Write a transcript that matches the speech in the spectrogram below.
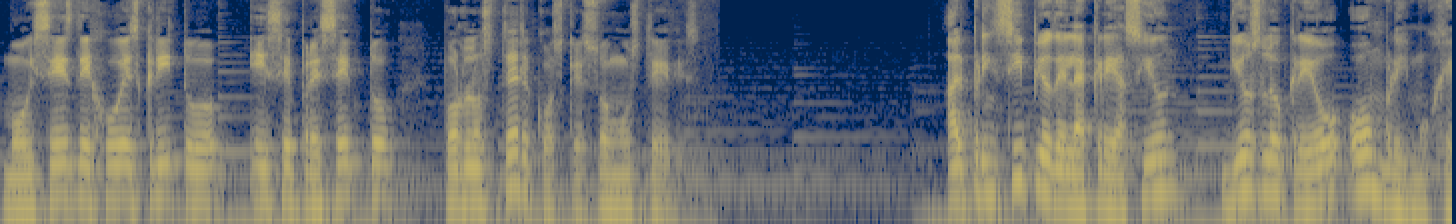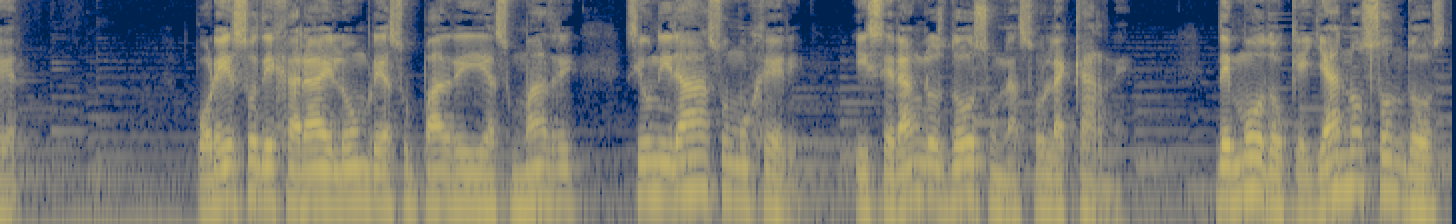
Moisés dejó escrito ese precepto por los tercos que son ustedes. Al principio de la creación, Dios lo creó hombre y mujer. Por eso dejará el hombre a su padre y a su madre, se unirá a su mujer, y serán los dos una sola carne. De modo que ya no son dos,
